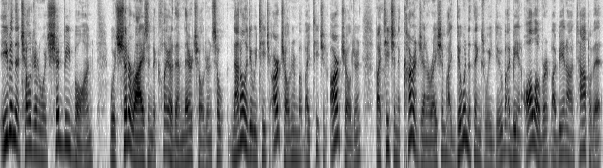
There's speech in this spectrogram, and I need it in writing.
Even the children which should be born, which should arise and declare them their children. So not only do we teach our children, but by teaching our children, by teaching the current generation, by doing the things we do, by being all over it, by being on top of it,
